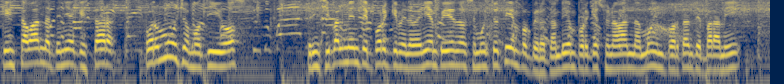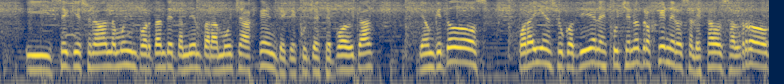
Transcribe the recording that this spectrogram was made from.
que esta banda tenía que estar por muchos motivos. Principalmente porque me lo venían pidiendo hace mucho tiempo, pero también porque es una banda muy importante para mí y sé que es una banda muy importante también para mucha gente que escucha este podcast. Y aunque todos por ahí en su cotidiana escuchen otros géneros alejados al rock,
